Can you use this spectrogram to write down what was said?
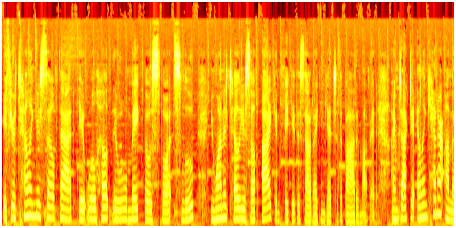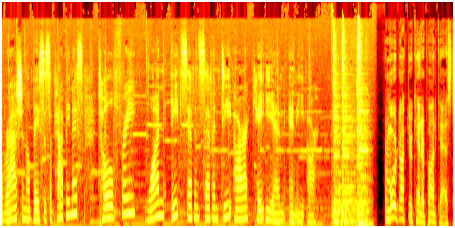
If you're telling yourself that, it will help. It will make those thoughts loop. You want to tell yourself, I can figure this out. I can get to the bottom of it. I'm Dr. Ellen Kenner on the Rational Basis of Happiness. Toll free one eight seven seven D R K E N N E R. For more Dr. Kenner podcast,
